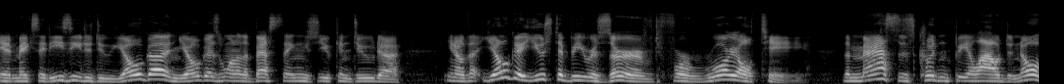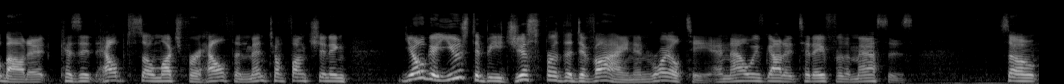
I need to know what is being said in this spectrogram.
It makes it easy to do yoga, and yoga is one of the best things you can do to, you know, that yoga used to be reserved for royalty. The masses couldn't be allowed to know about it because it helped so much for health and mental functioning. yoga used to be just for the divine and royalty, and now we've got it today for the masses. So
